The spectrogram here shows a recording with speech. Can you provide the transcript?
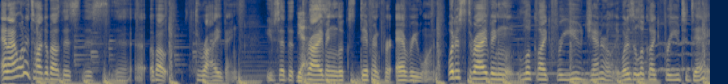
And I want to talk about this this uh, about thriving. You've said that Yes. thriving looks different for everyone. What does thriving look like for you generally? What does it look like for you today?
